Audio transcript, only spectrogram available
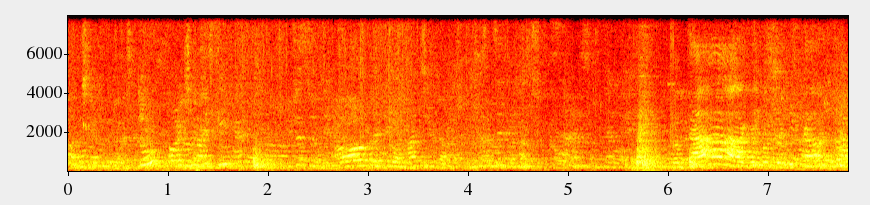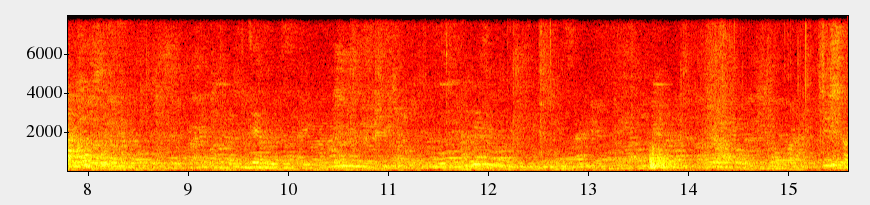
Chodźcie. Tu, chodźcie Państwo. Przesuńcie. O, dyplomaci, dobrze. Wszyscy chodźcie. No tak, no może tak. Idziemy tutaj. Ciszą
